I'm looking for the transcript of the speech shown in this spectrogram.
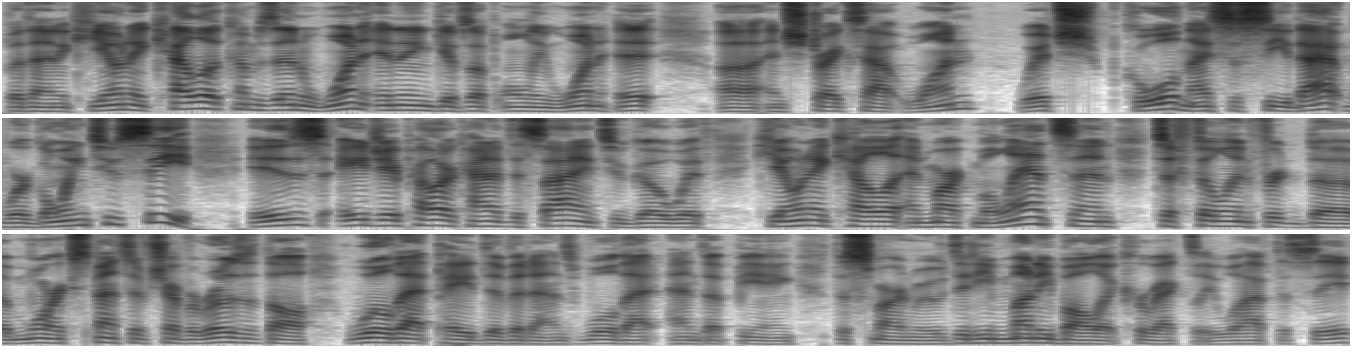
but then Keone Kela comes in, one inning, gives up only one hit, uh, and strikes out one which cool, nice to see that. We're going to see is AJ Preller kind of deciding to go with Keone Kela and Mark Melancon to fill in for the more expensive Trevor Rosenthal. Will that pay dividends? Will that end up being the smart move? Did he moneyball it correctly? We'll have to see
